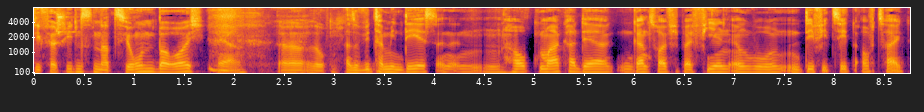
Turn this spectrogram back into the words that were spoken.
die verschiedensten Nationen bei euch. Ja. Äh, so. Also Vitamin D ist ein Hauptmarker, der ganz häufig bei vielen irgendwo ein Defizit aufzeigt.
